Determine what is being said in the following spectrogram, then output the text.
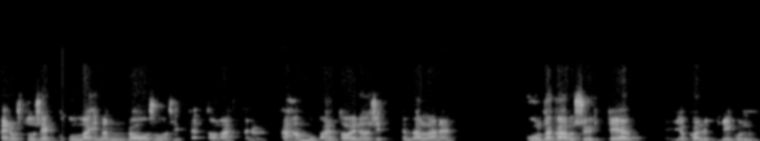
perustuu se kullahinnan nousuun sitten, että on lähtenyt tähän mukaan. Ja toinen on sitten tällainen kultakaivosyhtiö, joka nyt niin kuin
